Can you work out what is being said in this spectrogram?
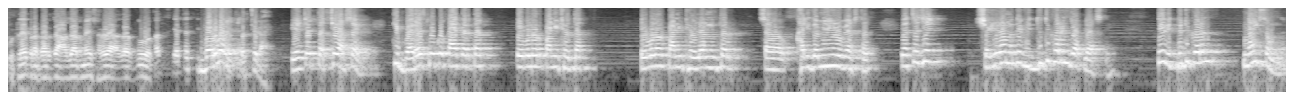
कुठल्याही प्रकारचा आजार नाही सगळे आजार दूर होतात. याच्यात बरोबर आहे. तथ्य काय? याच्यात तथ्य असं आहे की बऱ्याच लोक काय करतात? टेबलवर पाणी ठेवतात. टेबलवर पाणी ठेवल्यानंतर खाली जमिनीवर उभे असतात. याचं जे शरीरामध्ये विद्युतीकरण जे आपले असते ते विद्युतीकरण नाही समजत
